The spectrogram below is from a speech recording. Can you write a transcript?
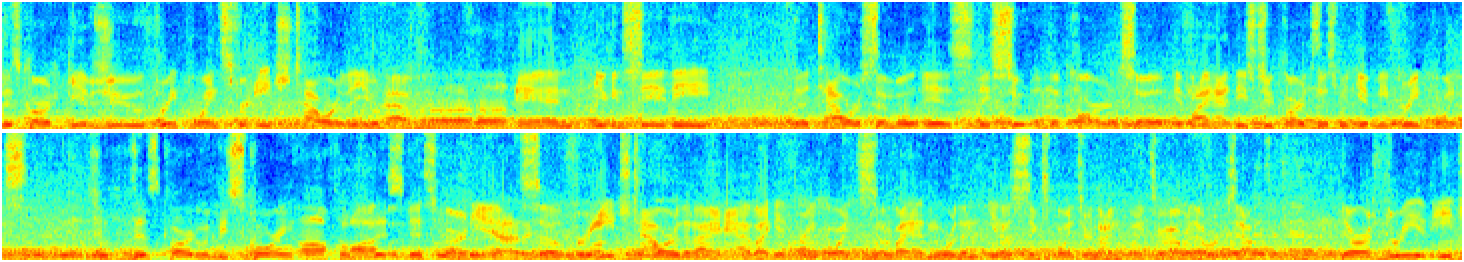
this card gives you three points for each tower that you have, Uh-huh. and you can see the the tower symbol is the suit of the card. So, if I had these two cards, this would give me three points So this card would be scoring off of off this. of this card. Yeah. So for each tower that I have, I get three points. So if I had more than you know six points or nine points or however that works out, there are three of each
